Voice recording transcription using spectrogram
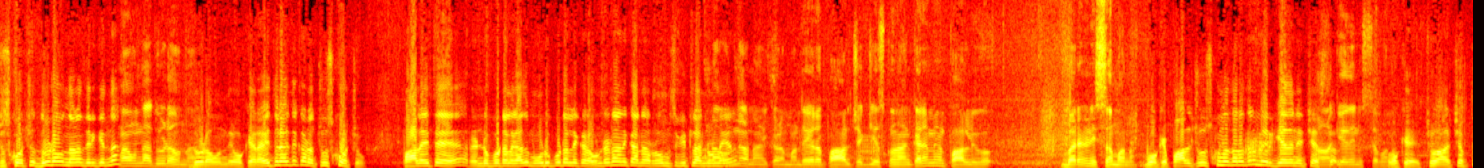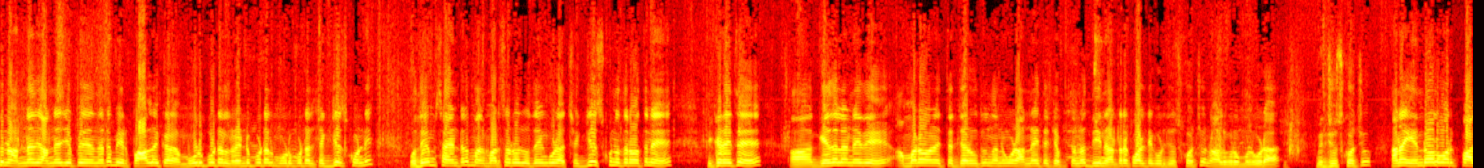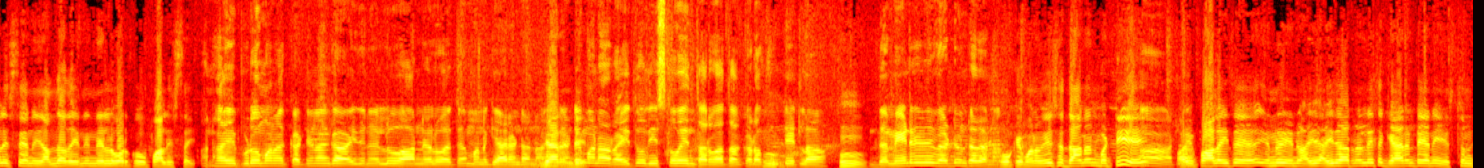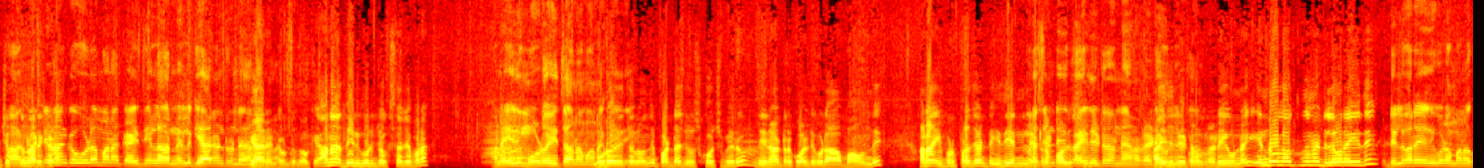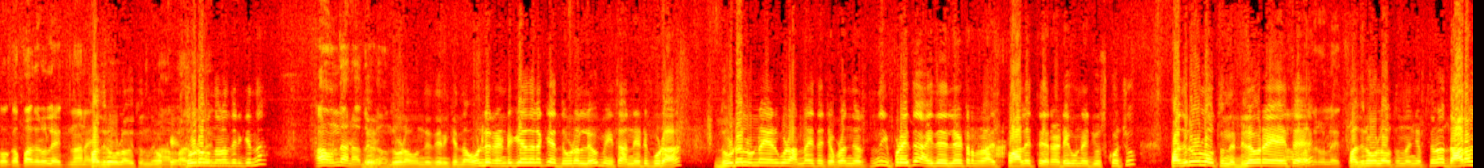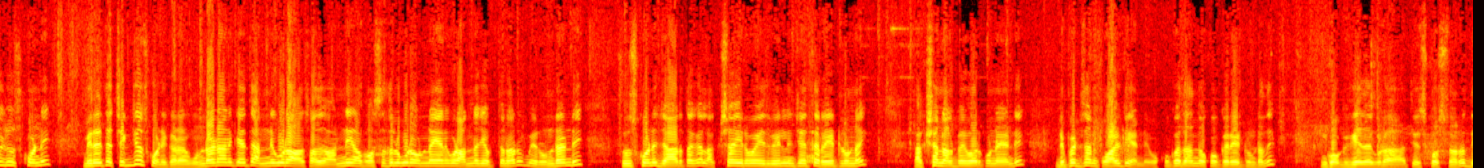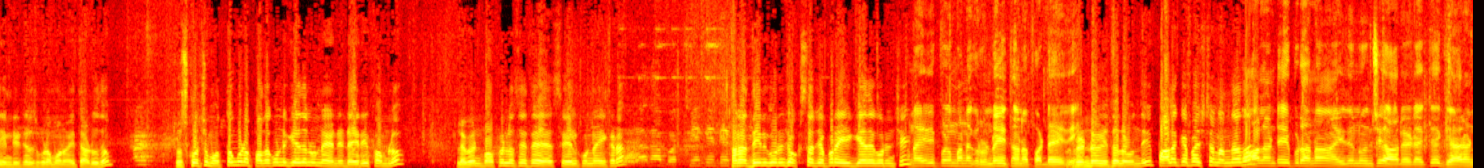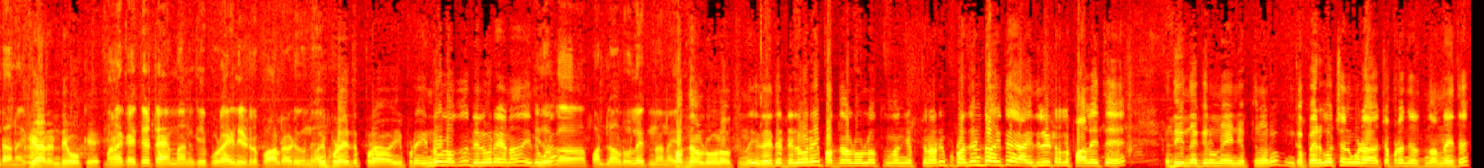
చూసుకోవచ్చు. దూడ ఉందన్న దీని కింద? ఉందా దూడ ఉందా? దూడ ఉంది. ఓకే రైతులు అయితే ఇక్కడ చూసుకోవచ్చు. పాలైతే రెండు పూటలు కాదు మూడు పూటలు ఇక్కడ ఉండడానికి అన్న రూమ్స్ గిట్లా అన్ని ఉన్నాయి? ఉందా ఇక్కడ మన దగ్గర పాలు చెక్ చేసుకున్నాకనే మేము పాలు బర్రెని ఇస్తాం అన్న ఓకే పాలు చూసుకున్న తర్వాత మీరు గేదెని ఇచ్చేస్తారు. గేదెని ఇస్తాం. ఓకే చూ- చెప్తున్నా అన్నది అన్నది చెప్పేది ఏంటంటే మీరు పాలు ఇక్కడ మూడు పూటలు రెండు పూటలు మూడు పూటలు చెక్ చేసుకోండి. ఉదయం సాయంత్రం మరుసటి రోజు ఉదయం కూడా చెక్ చేసుకున్న తర్వాతనే ఇక్కడైతే గేదెలు అనేది అమ్మడం అయితే జరుగుతుందని కూడా అన్న అయితే చెప్తున్నారు. దీని అడ్డర్ క్వాలిటీ కూడా చూసుకోవచ్చు. నాలుగు రొమ్ములు కూడా మీరు చూసుకోవచ్చు. అన్న ఎన్ని రోజుల వరకు పాలిస్తాయని అందాదా ఎన్ని నెలల వరకు పాలిస్తాయి? అన్న ఇప్పుడు మనకు కట్టినాక ఐదు నెలలు ఆరు నెలలు అయితే మన గ్యారంటీ అన్న. అంటే మన రైతు తీసుకుపోయిన తర్వాత అక్కడ ఫుడ్ ఇట్లా మెయింటెనెన్స్ బట్టి ఉంటుంది అన్న. ఓకే మనం వేసే దానాన్ని బట్టి అవి పాలైతే ఎన్ని ఐదు ఆరు నెలలు అయితే గ్యారంటీ అని ఇస్తున్న చెప్తున్నారు ఇక్కడ. కూడా మనకు ఐదు నెలలు ఆరు నెలలు గ్యారంటీ ఉంటుంది. గ్యారంటీ ఉంటుంది. ఓకే అన్న దీని గురించి ఒకసారి చెప్పరా? అన్న ఇది మూడో ఈత అన్న మనకి మూడో ఈతలో ఉంది. పడ్డా చూసుకోవచ్చు మీరు. దీని అడ్డర్ క్వాలిటీ కూడా బాగుంది. అన్న ఇప్పుడు ప్రజెంట్ ఇది ఎన్ని లీటర్ ఐదు లీటర్ రెడీ ఉన్నాయి ఎన్ని రోజులు అవుతుందన్న డెలివరీ అయ్యేది డెలివరీ ఇది కూడా మనకు ఒక పది రోజులు అవుతుంది పది రోజులు అవుతుంది. ఓకే. దూడ ఉందన్న దీని కింద? ఉందన్న దూడ ఉంది. దీని కింద. ఓన్లీ రెండు గేదెలకే దూడలు లేవు మిగతా అన్నిటికి కూడా దూడలు ఉన్నాయని కూడా అన్న అయితే చెప్పడం జరుగుతుంది. ఇప్పుడైతే ఐదు లీటర్ పాలు అయితే రెడీగా ఉన్నాయి చూసుకోవచ్చు. పది రోజులు అవుతుంది డెలివరీ అయితే. పది రోజులు అవుతుంది. అవుతుందని చెప్తున్నారు. దారాలు చూసుకోండి. మీరైతే చెక్ చేసుకోండి. ఇక్కడ ఉండడానికి అయితే అన్ని కూడా అన్ని వసతులు కూడా ఉన్నాయని కూడా అన్న చెప్తున్నారు. మీరు ఉండండి చూసుకోండి జాగ్రత్తగా. లక్ష ఇరవై ఐదు వేల నుంచి అయితే రేట్లు ఉన్నాయి. లక్ష నలభై వరకు ఉన్నాయండి. డిపెండ్స్ ఆన్ క్వాలిటీ అండి. ఒక్కొక్క దాని ఒక్కొక్క రేట్ ఉంటుంది. ఇంకొక గేదె కూడా తీసుకొస్తున్నారు. దీని డీటెయిల్స్ కూడా మనం అయితే అడుగుదాం. చూసుకోవచ్చు. మొత్తం కూడా పదకొండు గేదెలు ఉన్నాయండి డైరీ ఫామ్లో. లెవెన్ బఫెలోస్ అయితే సేల్కి ఉన్నాయి ఇక్కడ. అన్న దీని గురించి ఒకసారి చెప్పరా ఈ గేదె గురించి? ఇది ఇప్పుడు మనకు రెండో ఈత అన్న పడ్డా ఇది. రెండో ఈతలో ఉంది. పాల కెపాసిటీ పాలంటే ఇప్పుడు అన్న ఐదు నుంచి ఆరు లీటర్ అయితే గ్యారంటీ అన్న ఇది. Guarantee okay. మనకైతే టైం మనకి ఇప్పుడు ఐదు లీటర్ పాలు రెడీ ఉన్నాయి. ఇప్పుడు అయితే ఇప్పుడు ఎన్ని రోజులు అవుతుంది డెలివరీ అయినా ఇది ఇది ఒక పద్నాలుగు రోజులు అవుతుంది అన్న ఇది. పద్నాలుగు రోజులు అవుతుంది. ఇదైతే డెలివరీ పద్నాలుగు రోజులు అవుతుందని చెప్తున్నారు. ఇప్పుడు ప్రజెంట్ అయితే ఐదు లీటర్ల పాలు అయితే దీని దగ్గర ఉన్నాయని చెప్తున్నారు. ఇంకా పెరగొచ్చు అని కూడా చెప్పడం జరుగుతుంది అన్న అయితే.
